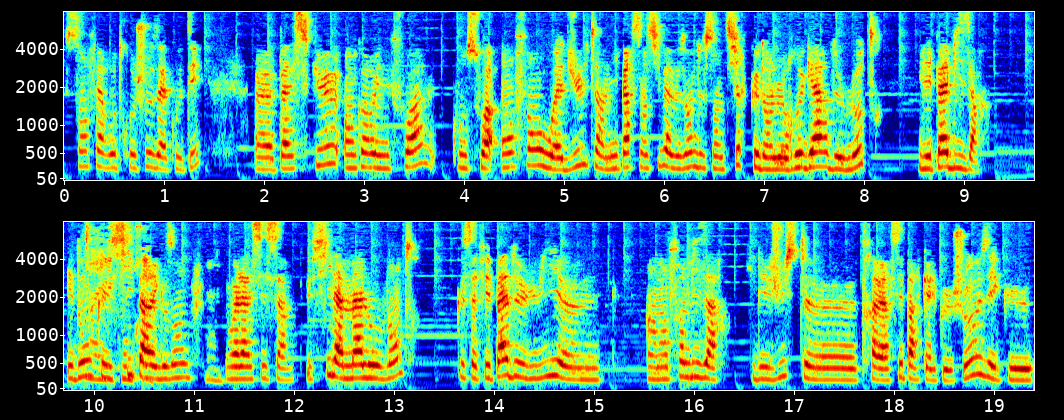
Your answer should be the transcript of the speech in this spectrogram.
sans faire autre chose à côté. Euh, parce que, encore une fois, qu'on soit enfant ou adulte, un hypersensible a besoin de sentir que dans le regard de l'autre, il n'est pas bizarre. Et donc, ah, si par exemple, mm. voilà, c'est ça, que s'il a mal au ventre, que ça fait pas de lui euh, un enfant bizarre, qu'il est juste euh, traversé par quelque chose et que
